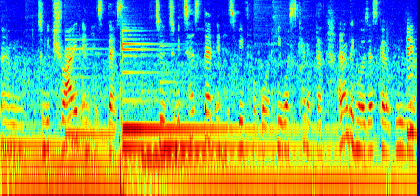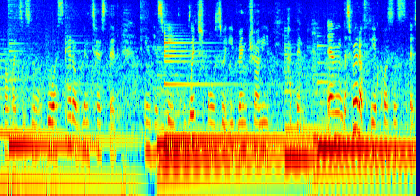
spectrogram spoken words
um, to be tried in his test, to, to be tested in his faith for God. He was scared of that. I don't think he was just scared of losing the properties, no. He was scared of being tested. In his faith, which also eventually happened. And the spirit of fear causes us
